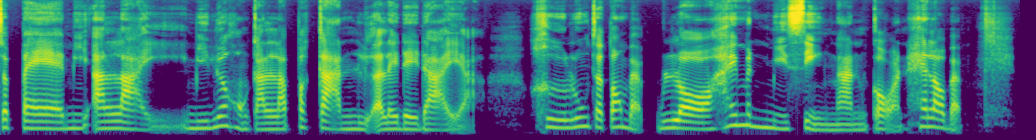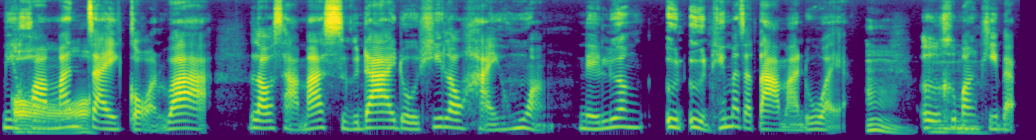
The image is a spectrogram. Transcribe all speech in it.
สแปร์มีอะไรมีเรื่องของการรับประกันหรืออะไรใด ๆ อะ คือลุงจะต้องแบบรอให้มันมีสิ่งนั้นก่อนให้เราแบบมีความมั่นใจก่อนว่า เราสามารถซื้อได้โดยที่เราหายห่วงในเรื่องอื่น ๆ ที่มันจะตามมาด้วยอะอืมเออ คือบางทีแบบ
